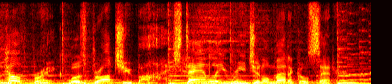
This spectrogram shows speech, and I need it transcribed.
Health Break was brought to you by Stanly Regional Medical Center.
